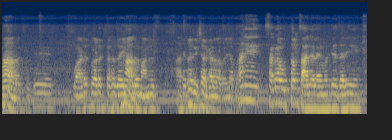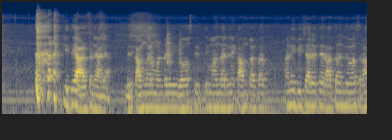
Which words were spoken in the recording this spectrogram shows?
हा. बरोबर. ते वाढत वाढत कसं जाईल हा. पुढे माणूस त्याचाच विचार करायला पाहिजे आपण आणि सगळं उत्तम चाललेलं आहे. म्हणजे जरी किती अडचणी आल्या तरी कामगार मंडळी व्यवस्थित इमानदारीने काम करतात. आणि बिचारे ते रात्रंदिवस रा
